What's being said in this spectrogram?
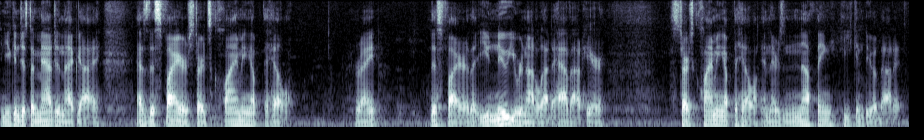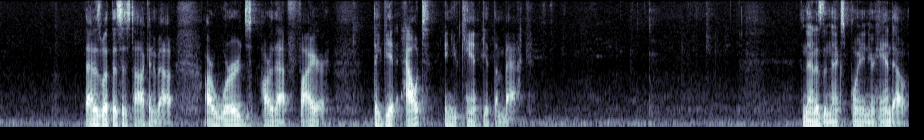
And you can just imagine that guy as this fire starts climbing up the hill, right? This fire that you knew you were not allowed to have out here starts climbing up the hill, and there's nothing he can do about it. That is what this is talking about. Our words are that fire. They get out, and you can't get them back. And that is the next point in your handout.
